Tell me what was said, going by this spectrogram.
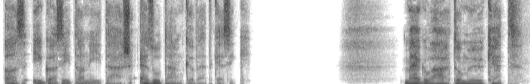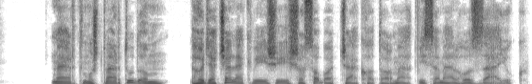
Az igazi tanítás ezután következik. Megváltom őket, mert most már tudom, hogy a cselekvés és a szabadság hatalmát viszem el hozzájuk.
